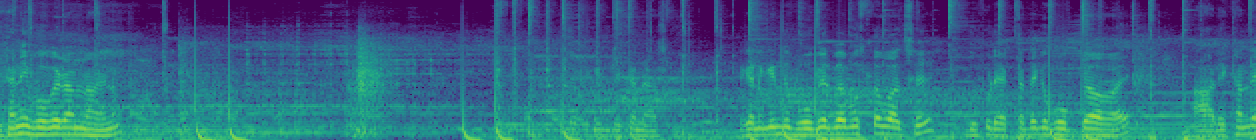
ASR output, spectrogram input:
এখানেই ভোগের রান্না হয় না? এখানে এখানে কিন্তু ভোগের ব্যবস্থাও আছে, দুপুরে একটা থেকে ভোগ দেওয়া হয়। আর এখানে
